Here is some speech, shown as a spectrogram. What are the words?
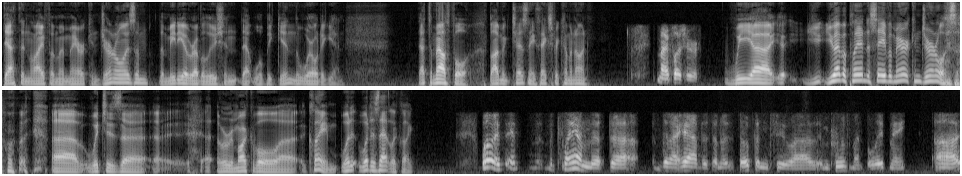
Death and Life of American Journalism The Media Revolution That Will Begin the World Again. That's a mouthful. Bob McChesney, thanks for coming on. My pleasure. We, uh, you, you have a plan to save American journalism, uh, which is uh, a, a remarkable uh, claim. What what does that look like? Well, it, it, the plan that uh, that I have is and it's open to uh, improvement. Believe me. Uh,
